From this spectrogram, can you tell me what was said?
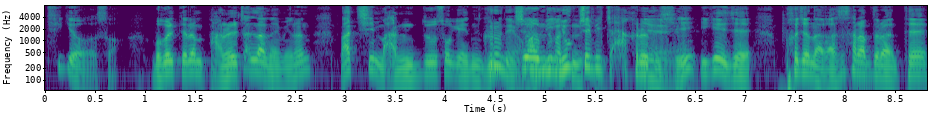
튀겨서 먹을 때는 반을 잘라내면은 마치 만두 속에 있는 그러네요. 육즙이 육즙이. 쫙 흐르듯이 예. 이게 이제 퍼져 나가서 사람들한테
